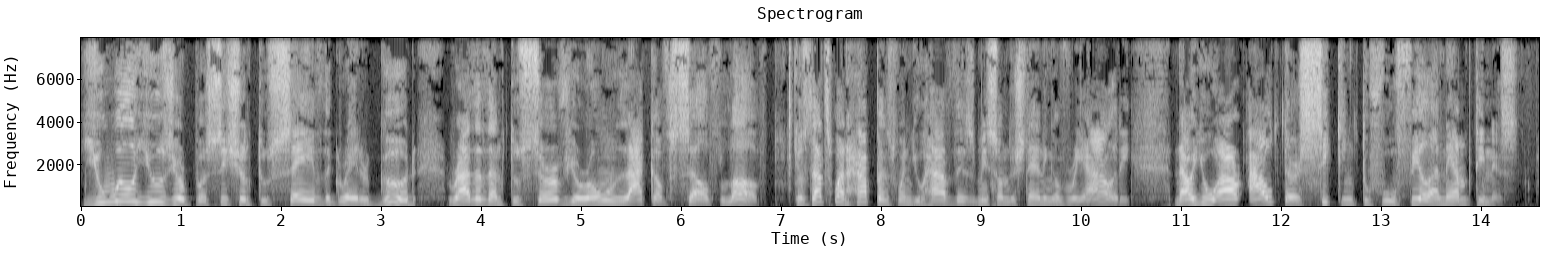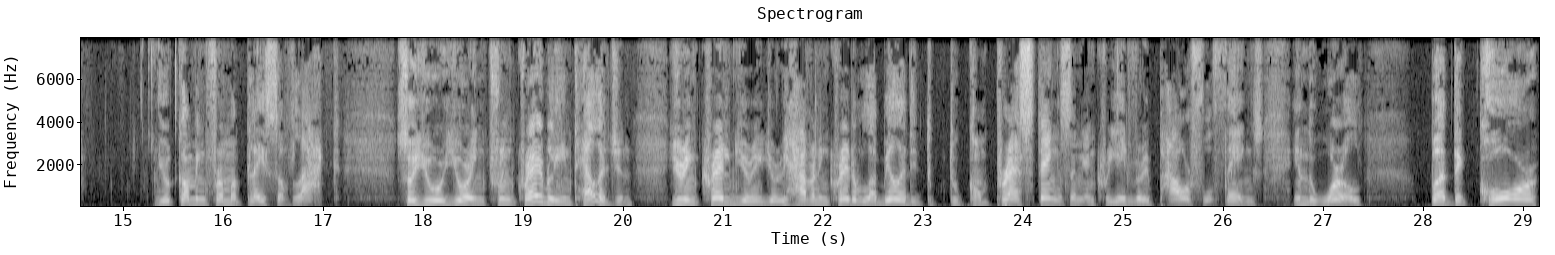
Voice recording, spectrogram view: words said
You will use your position to save the greater good rather than to serve your own lack of self love. Because that's what happens when you have this misunderstanding of reality. Now you are out there seeking to fulfill an emptiness. You're coming from a place of lack. So you're you're incredibly intelligent. You're incredible. You have an incredible ability to, to compress things and, and create very powerful things in the world but the core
